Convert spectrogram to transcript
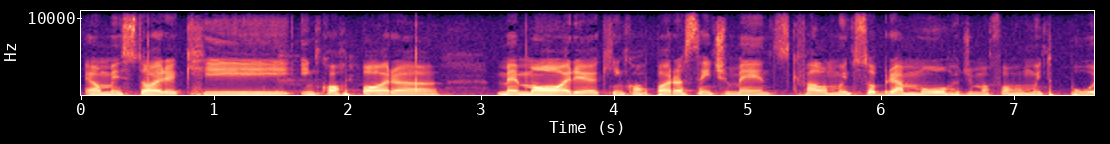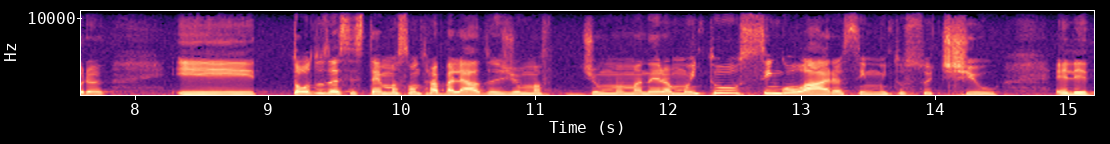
É uma história que incorpora memória, que incorpora sentimentos, que fala muito sobre amor de uma forma muito pura e todos esses temas são trabalhados de uma, de uma maneira muito singular, assim, muito sutil. Ele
